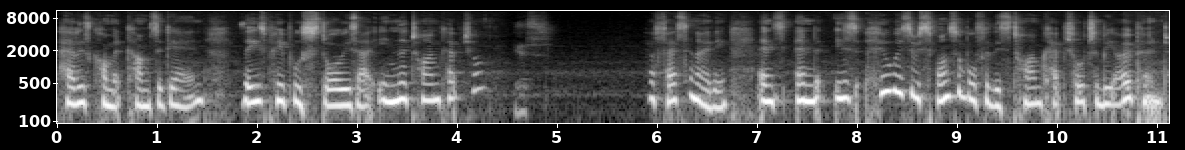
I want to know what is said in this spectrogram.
Halley's Comet comes again, these people's stories are in the time capsule. yes. How fascinating! And and is who is responsible for this time capsule to be opened?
